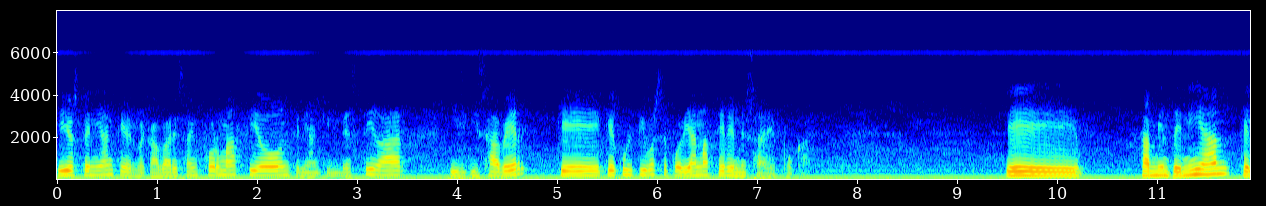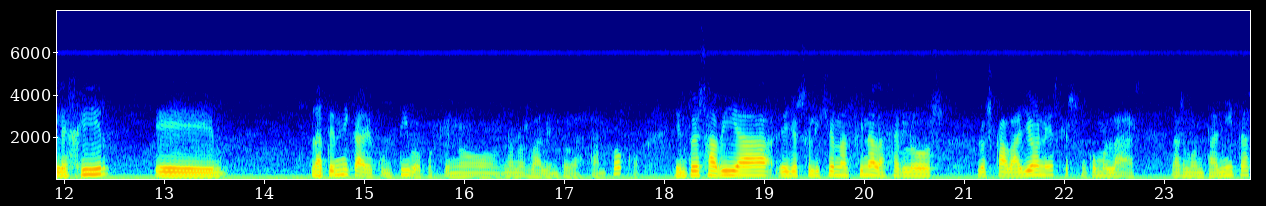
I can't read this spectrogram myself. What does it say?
Y ellos tenían que recabar esa información, tenían que investigar y, saber qué, cultivos se podían hacer en esa época. Eh, también tenían que elegir eh, la técnica de cultivo, porque no, nos valen todas tampoco. Y entonces había, ellos eligieron al final hacer los, los caballones, que son como las, las montañitas,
